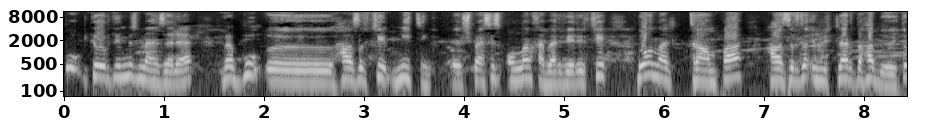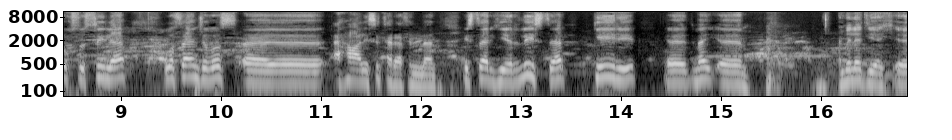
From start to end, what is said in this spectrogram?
bu gördüyümüz mənzərə və bu ə, hazırki miting ə, şübhəsiz ondan xəbər verir ki, Donald Trumpa hazırda ümidlər daha böyükdür. Xüsusilə Los Angeles ə, əhalisi tərəfindən istər yerli, istər qeyri ə, demək ə, belə deyək, e,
